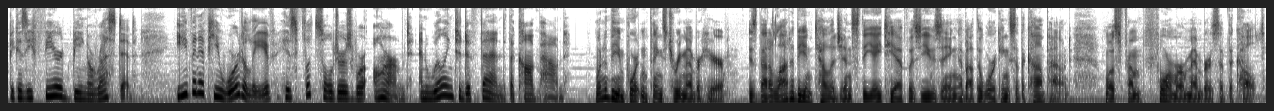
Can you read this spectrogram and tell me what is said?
because he feared being arrested. Even if he were to leave, his foot soldiers were armed and willing to defend the compound. One of the important things to remember here is that a lot of the intelligence the ATF was using about the workings of the compound was from former members of the cult,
